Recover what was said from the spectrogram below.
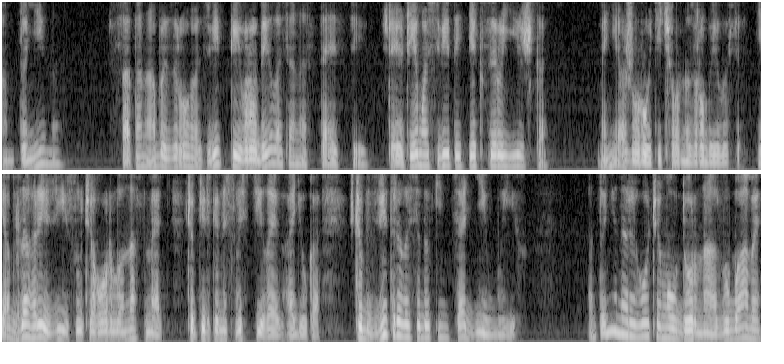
Антоніна, сатана без рога, звідки й вродилася на стесці, ще й очима світить, як сироїжка. Мені аж у роті чорно зробилося. Я б загриз її суче горло на смерть, щоб тільки не свистіла, як гадюка, щоб звітрилася до кінця днів моїх. Антоніна регоче, мов дурна, зубами,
